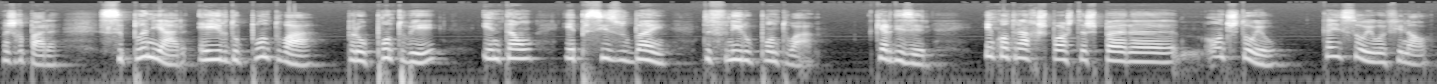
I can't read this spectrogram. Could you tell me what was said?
Mas repara, se planear é ir do ponto A para o ponto B, então é preciso bem definir o ponto A. Quer dizer, encontrar respostas para onde estou eu? Quem sou eu afinal?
